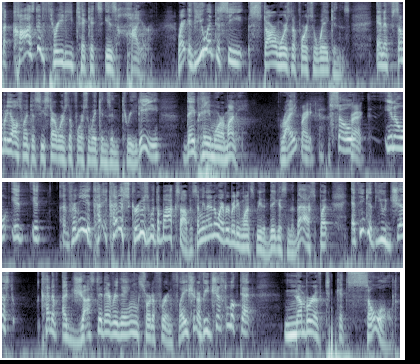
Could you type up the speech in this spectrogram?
The cost of 3D tickets is higher. Right? If you went to see Star Wars The Force Awakens, and if somebody else went to see Star Wars The Force Awakens in 3D, they pay more money. Right? Right. So, Correct. you know, it, it, for me, it, it kind of screws with the box office. I mean, I know everybody wants to be the biggest and the best, but I think if you just kind of adjusted everything sort of for inflation, or if you just looked at number of tickets sold,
